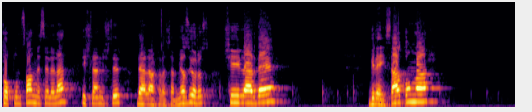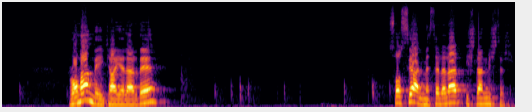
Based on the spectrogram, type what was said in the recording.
toplumsal meseleler işlenmiştir değerli arkadaşlarım. Yazıyoruz. Şiirlerde bireysel konular, roman ve hikayelerde sosyal meseleler işlenmiştir.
